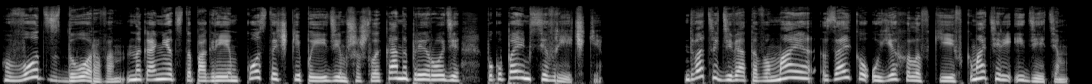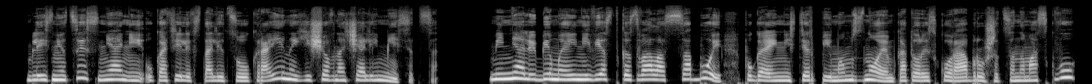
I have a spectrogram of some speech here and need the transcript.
«Вот здорово! Наконец-то погреем косточки, поедим шашлыка на природе, покупаемся в речке». 29 мая Зайка уехала в Киев к матери и детям. Близнецы с няней укатили в столицу Украины еще в начале месяца. Меня любимая невестка звала с собой, пугая нестерпимым зноем, который скоро обрушится на Москву,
